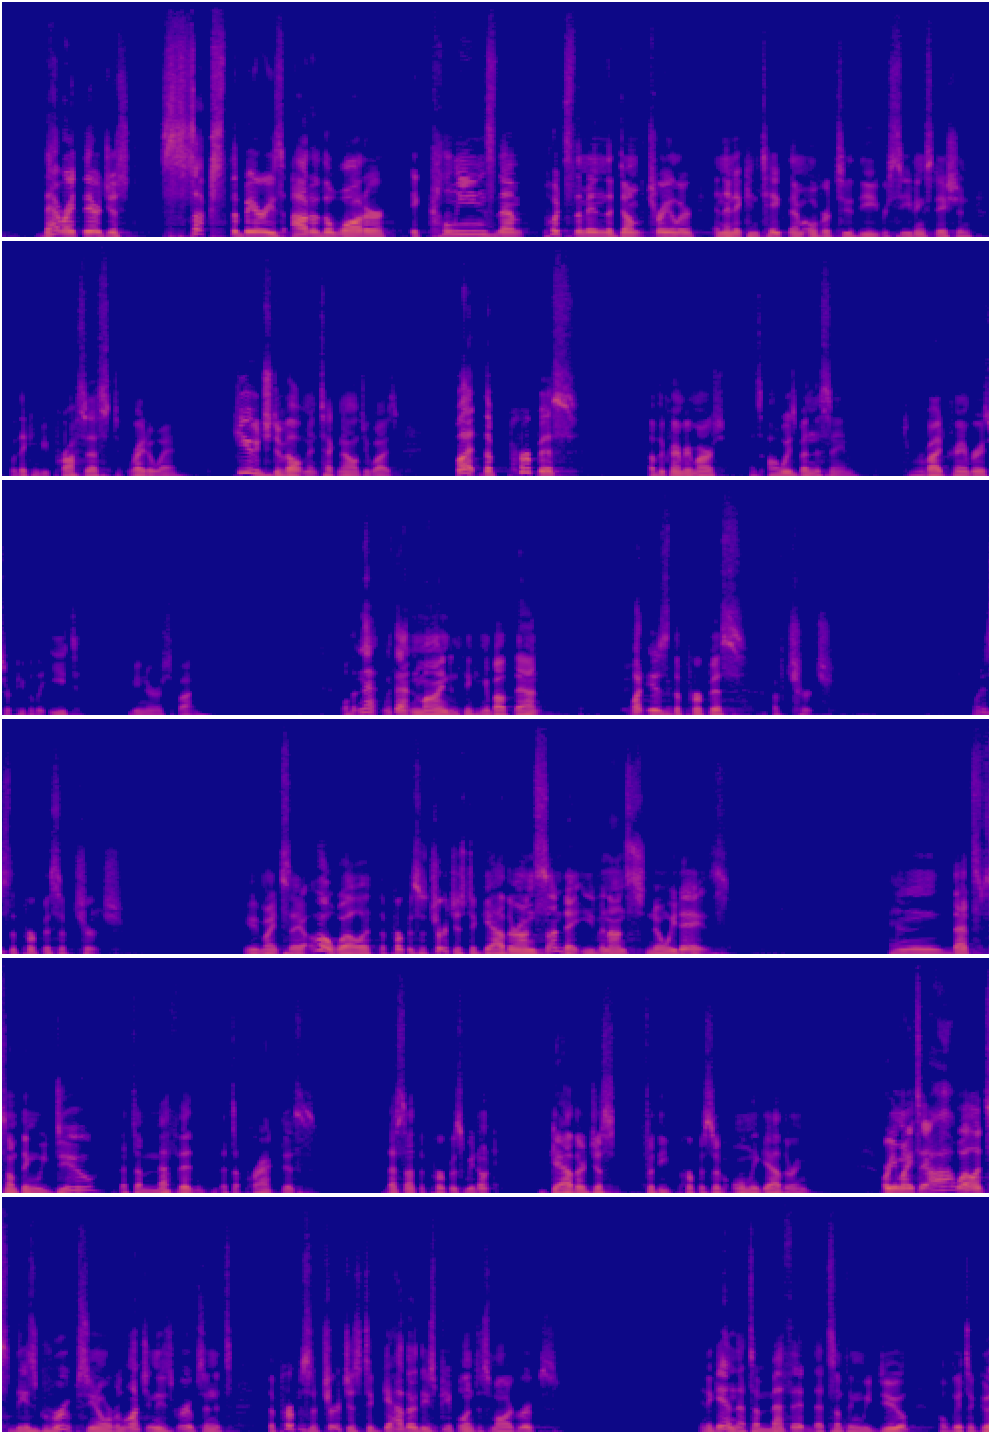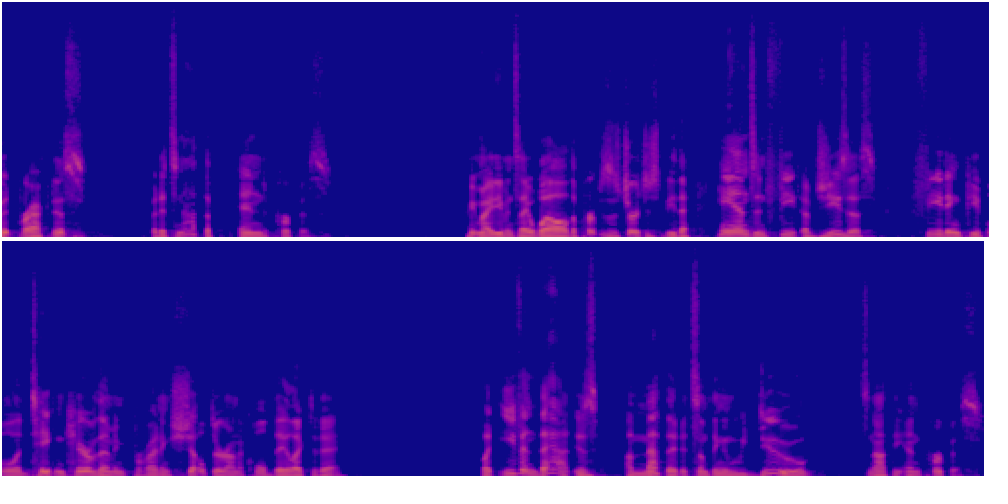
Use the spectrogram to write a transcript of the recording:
that right there just sucks the berries out of the water. It cleans them, puts them in the dump trailer, and then it can take them over to the receiving station where they can be processed right away. Huge development technology wise. But the purpose of the cranberry marsh has always been the same to provide cranberries for people to eat, be nourished by. Well, that, with that in mind and thinking about that, what is the purpose of church? What is the purpose of church? You might say, oh, well, it, the purpose of church is to gather on Sunday, even on snowy days. And that's something we do, that's a method, that's a practice. But that's not the purpose. We don't gather just for the purpose of only gathering. Or you might say, ah, well, it's these groups. You know, we're launching these groups, and it's the purpose of church is to gather these people into smaller groups. And again, that's a method, that's something we do. Hopefully, it's a good practice, but it's not the end purpose. You might even say, well, the purpose of church is to be the hands and feet of Jesus, feeding people and taking care of them and providing shelter on a cold day like today. But even that is a method, it's something that we do, it's not the end purpose.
